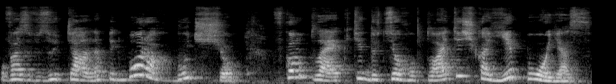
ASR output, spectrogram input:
у вас взуття на підборах, будь-що. В комплекті до цього платічка є пояс.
